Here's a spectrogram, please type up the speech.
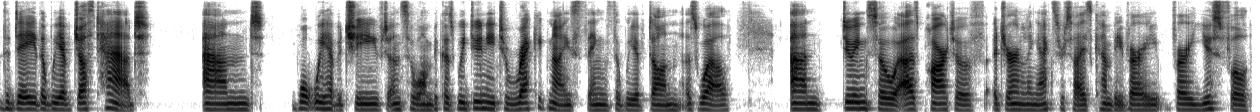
the day that we have just had and what we have achieved and so on, because we do need to recognize things that we have done as well. And doing so as part of a journaling exercise can be very, very useful,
